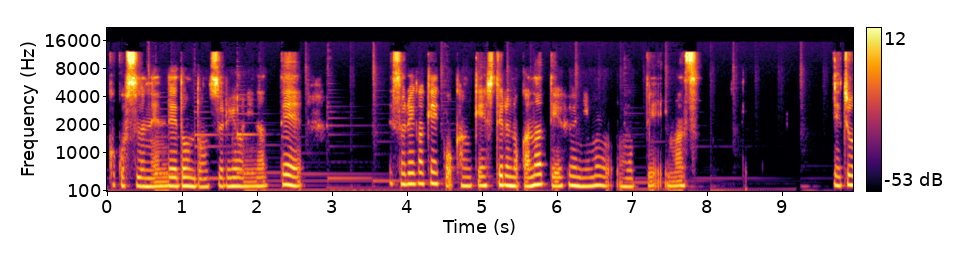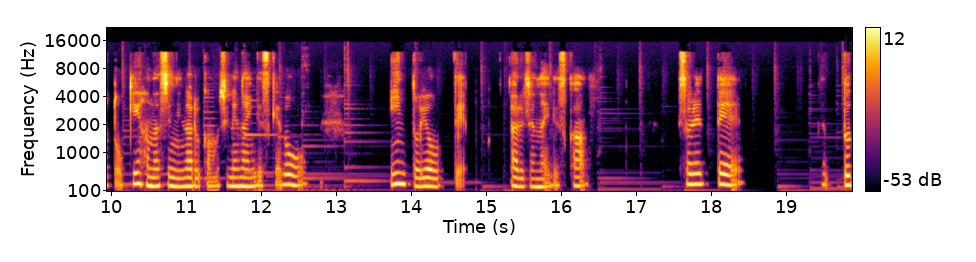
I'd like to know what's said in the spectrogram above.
ここ数年でどんどんするようになって、それが結構関係してるのかなっていうふうにも思っています。で、ちょっと大きい話になるかもしれないんですけど、陰と陽ってあるじゃないですか。それって、ど、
